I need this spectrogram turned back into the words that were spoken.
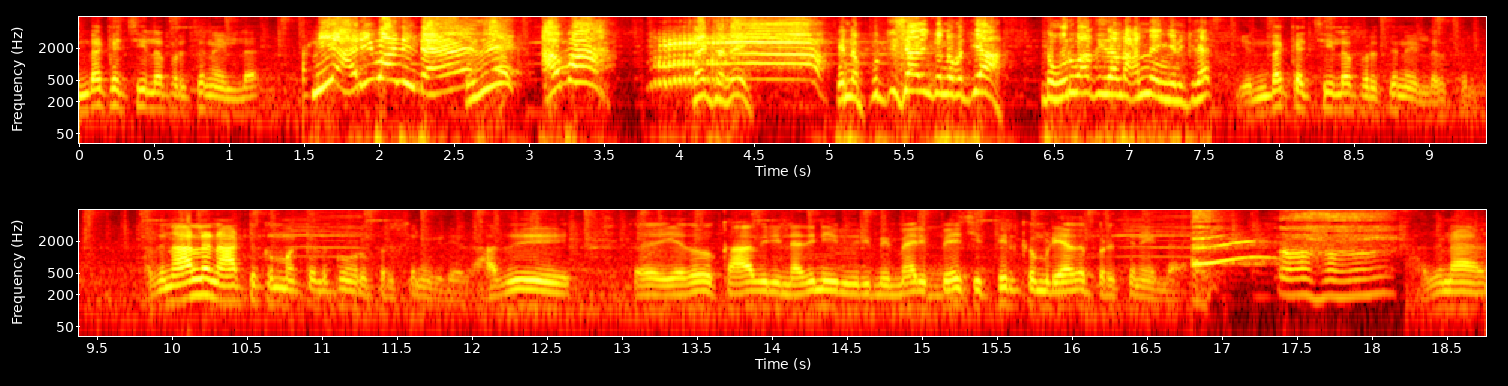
எந்த கட்சியில பிரச்சனை இல்லை. நீ அறிவாளிட ஆமா. என்ன புத்திசாலின்னு சொன்ன பத்தியா? இந்த ஒரு வார்த்தை தான் அண்ணன் இங்க நிக்கிறேன் எந்த கட்சியில பிரச்சனை இல்லை சொல்லு. அதனால நாட்டுக்கும் மக்களுக்கும் ஒரு பிரச்சனை கிடையாது. அது ஏதோ காவிரி நதிநீர் உரிமை மாதிரி பேசி தீர்க்க முடியாத பிரச்சனை இல்லை. அதனால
